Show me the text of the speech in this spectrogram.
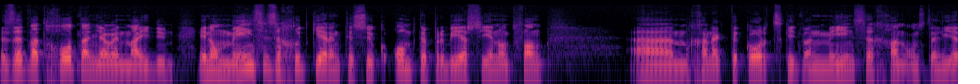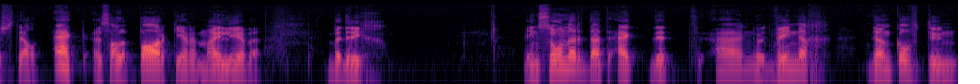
is dit wat God aan jou en my doen. En om mense se goedkeuring te soek om te probeer seën ontvang, ehm um, gaan ek tekort skiet want mense gaan ons teleurstel. Ek is al 'n paar keer in my lewe bedrieg. En sonder dat ek dit uh noodwendig dink of doen,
